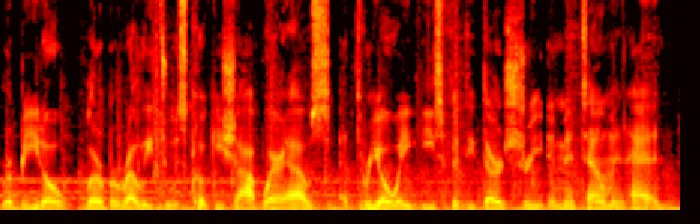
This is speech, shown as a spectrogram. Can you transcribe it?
Rabito lure Borelli to his cookie shop warehouse at 308 East 53rd Street in Midtown Manhattan,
